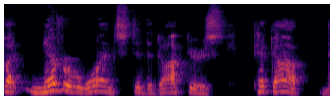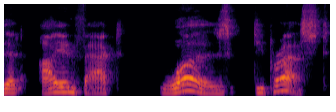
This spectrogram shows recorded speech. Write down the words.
But never once did the doctors pick up that i in fact was depressed.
